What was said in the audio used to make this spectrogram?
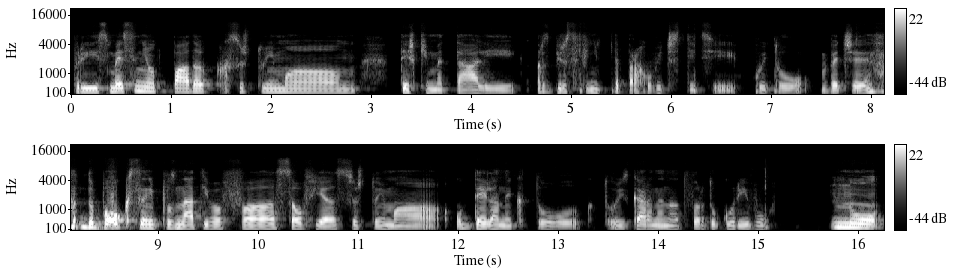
При смесения отпадък също има тежки метали, разбира се, фините прахови частици, които вече до болка са ни познати в София. Също има отделяне като, като изгаряне на твърдо гориво. Но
